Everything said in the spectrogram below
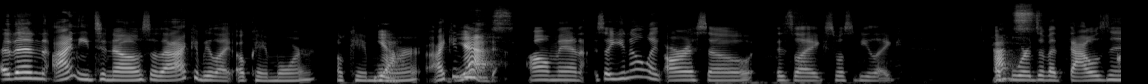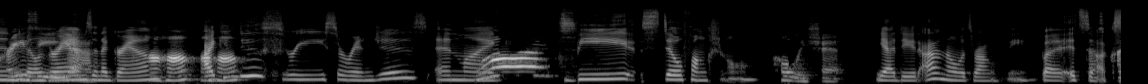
And then I need to know so that I could be like, okay, more, okay, Yeah. more. I can. yes. oh man. So you know, like RSO is like supposed to be like upwards of a thousand crazy, milligrams yeah. in a gram. Uh huh. I can do three syringes and like what? be still functional. Holy shit. Yeah, dude. I don't know what's wrong with me, but it sucks.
